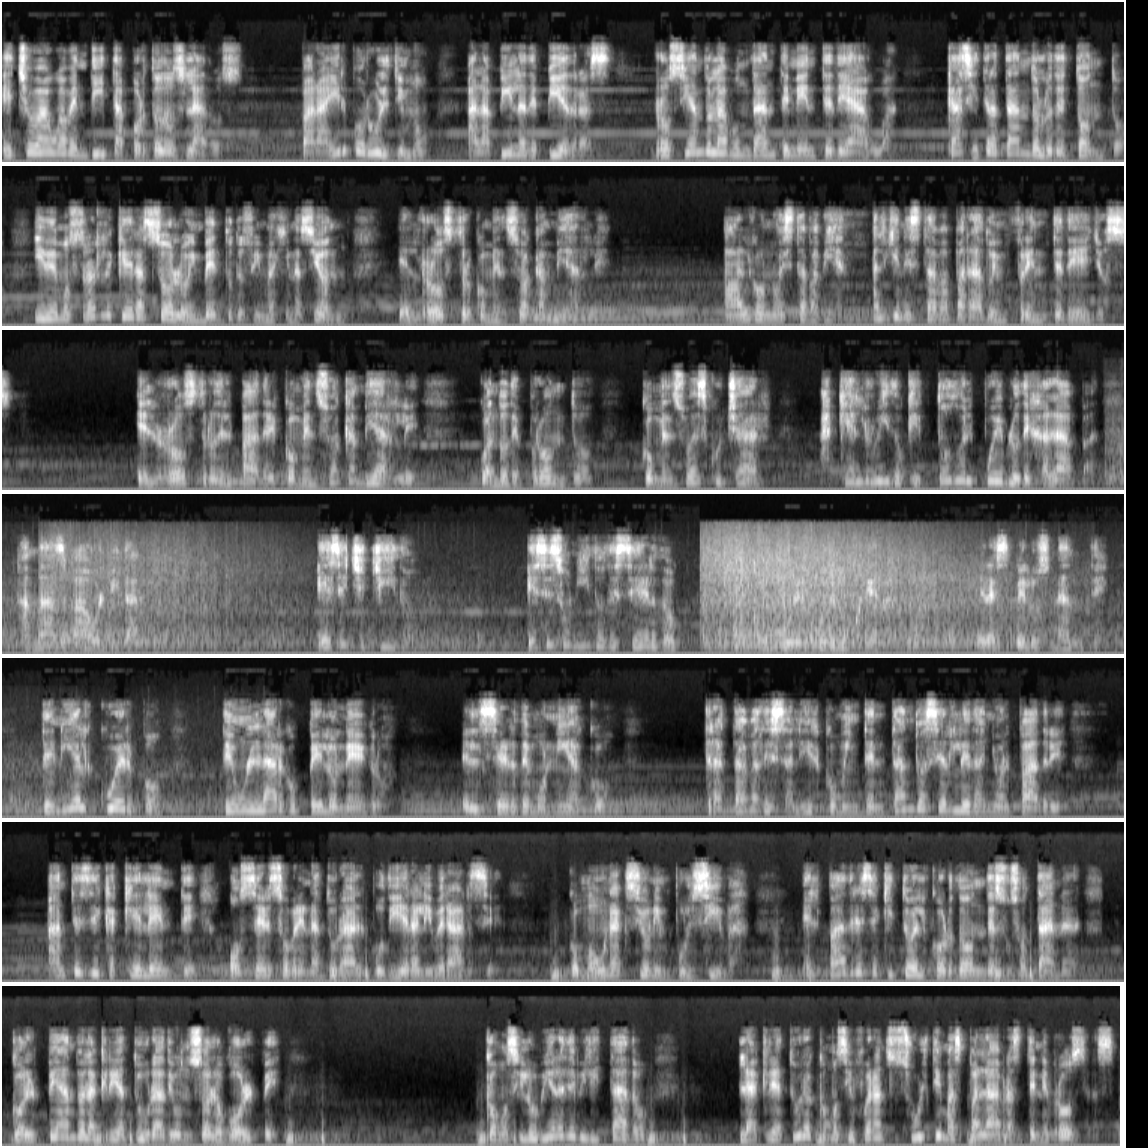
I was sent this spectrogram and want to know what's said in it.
echó agua bendita por todos lados, para ir por último a la pila de piedras, rociándola abundantemente de agua, casi tratándolo de tonto y demostrarle que era solo invento de su imaginación, el rostro comenzó a cambiarle. Algo no estaba bien. Alguien estaba parado enfrente de ellos. El rostro del padre comenzó a cambiarle cuando de pronto comenzó a escuchar aquel ruido que todo el pueblo de Jalapa jamás va a olvidar. Ese chillido, ese sonido de cerdo con cuerpo de mujer, era espeluznante. Tenía el cuerpo de un largo pelo negro. El ser demoníaco trataba de salir como intentando hacerle daño al padre antes de que aquel ente o ser sobrenatural pudiera liberarse. Como una acción impulsiva, el padre se quitó el cordón de su sotana, golpeando a la criatura de un solo golpe. Como si lo hubiera debilitado, la criatura, como si fueran sus últimas palabras tenebrosas,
